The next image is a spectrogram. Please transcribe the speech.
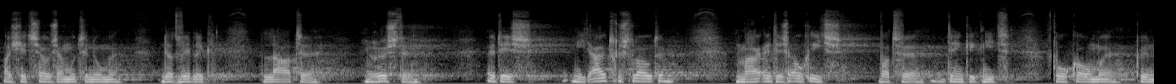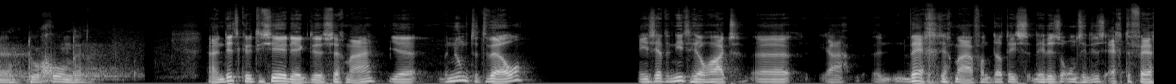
als je het zo zou moeten noemen, dat wil ik laten rusten. Het is niet uitgesloten, maar het is ook iets wat we denk ik niet volkomen kunnen doorgronden. En dit kritiseerde ik dus, zeg maar. Je benoemt het wel en je zet het niet heel hard uh, ja, weg, zeg maar. Van dat is, dit is onzin, dit is echt te ver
